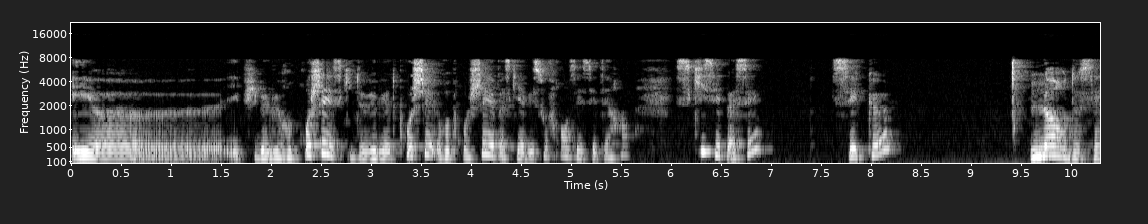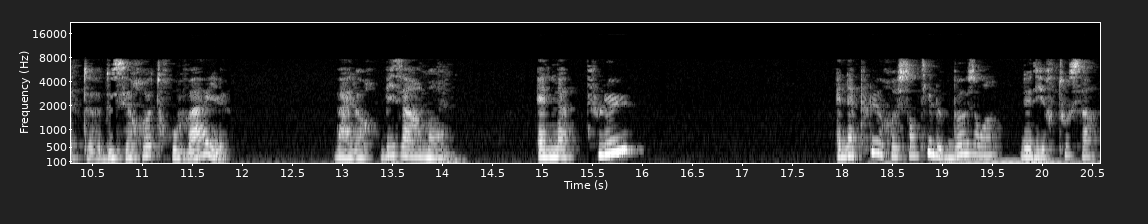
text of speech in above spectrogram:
et, euh, et puis bah, lui reprocher ce qui devait lui être reproché, parce qu'il y avait souffrance, etc. Ce qui s'est passé, c'est que lors de, cette, de ces retrouvailles, bah alors bizarrement, elle n'a plus elle n'a plus ressenti le besoin de dire tout ça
